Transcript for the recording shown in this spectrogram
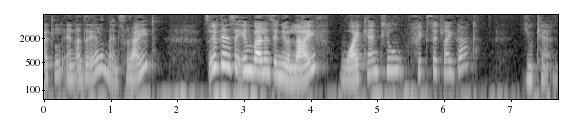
metal and other elements right so if there is an imbalance in your life why can't you fix it like that you can.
